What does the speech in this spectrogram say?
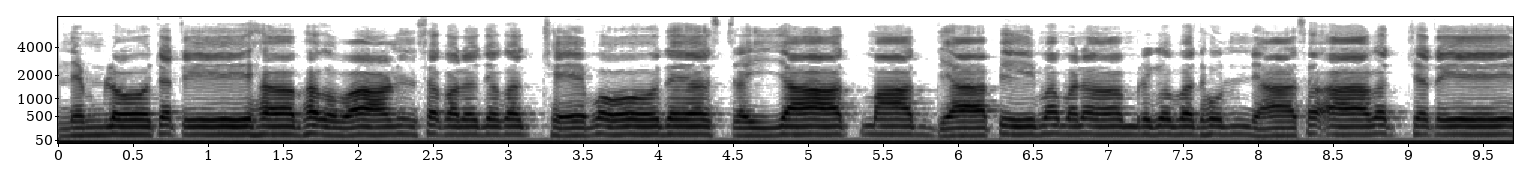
निम्लोचतीह भगवान् सकलजगच्छेमोदयस्त्रय्यात्माद्यापि मम न मृगवधून्यास आगच्छते।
